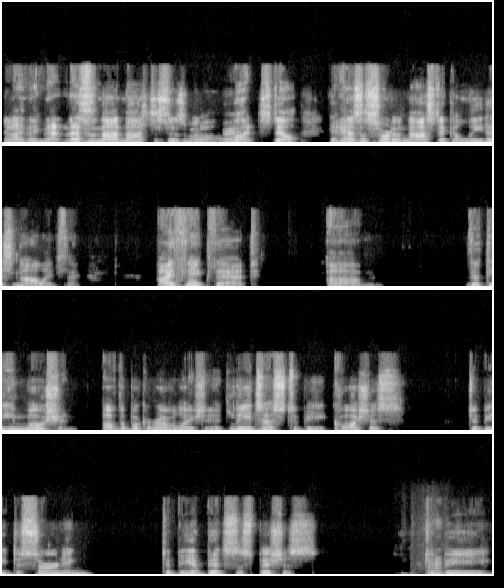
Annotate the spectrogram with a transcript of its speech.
and I think that that's not Gnosticism at all. Right. But still, it has a sort of Gnostic elitist knowledge thing. I think that um, that the emotion of the book of Revelation. It leads us to be cautious, to be discerning, to be a bit suspicious, to hmm. be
